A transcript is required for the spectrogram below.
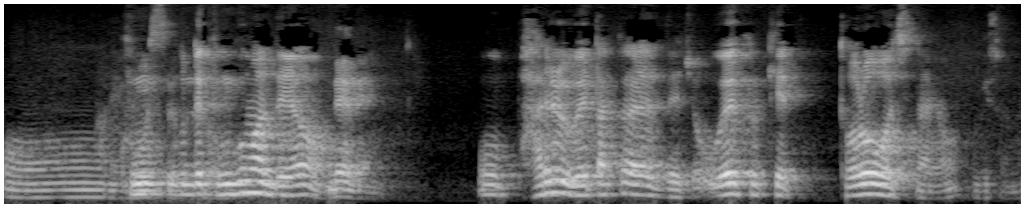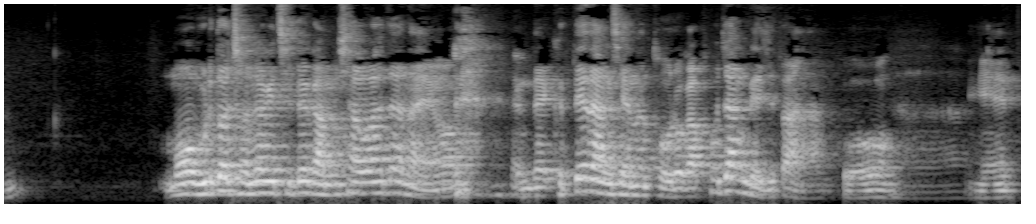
어, 네, 궁-. 근데 궁금한데요. 네네 어, 발을 왜 닦아야 되죠? 왜 그렇게 더러워지나요? 거기서는? 뭐 우리도 저녁에 집에 가면 샤워하잖아요. 근데 그때 당시에는 도로가 포장되지도 않았고 아, 예,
